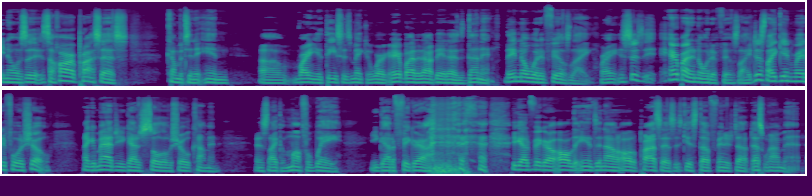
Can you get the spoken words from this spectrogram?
You know, it's a it's a hard process coming to the end uh, writing your thesis, making work. Everybody out there that has done it, they know what it feels like, right? It's just everybody know what it feels like. Just like getting ready for a show. Like imagine you got a solo show coming, and it's like a month away. You got to figure out, you got to figure out all the ins and outs, all the processes, get stuff finished up. That's where I'm at.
